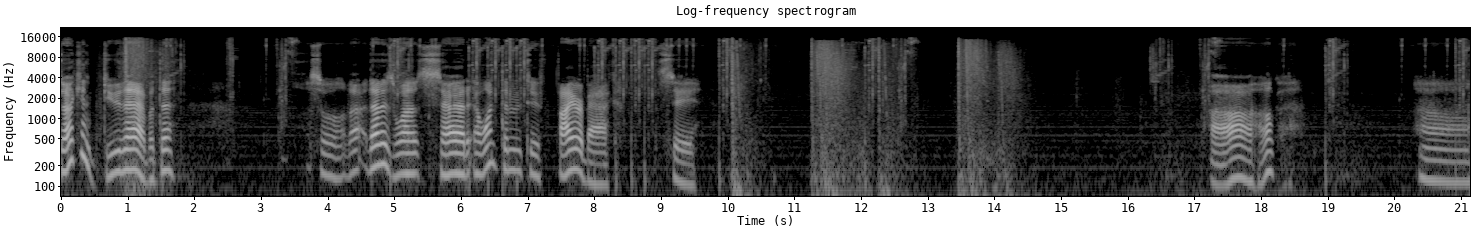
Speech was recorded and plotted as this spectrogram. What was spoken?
So I can do that, but the so that that is what's sad. I want them to fire back. Let's see. Ah, okay. Uh,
